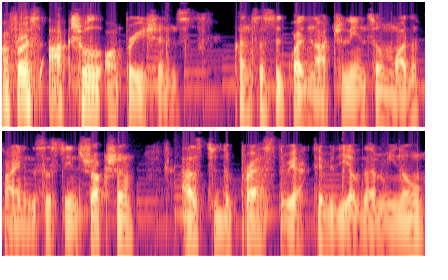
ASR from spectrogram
Our first actual operations consisted quite naturally in so modifying the cysteine structure as to depress the reactivity of the amino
